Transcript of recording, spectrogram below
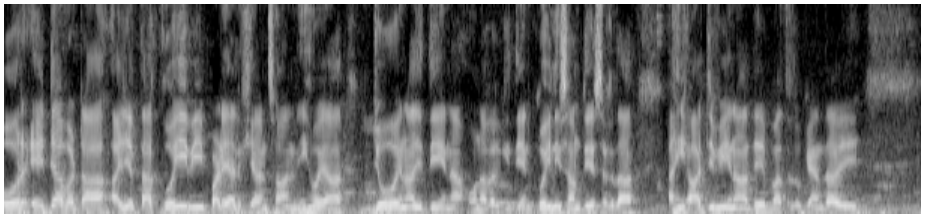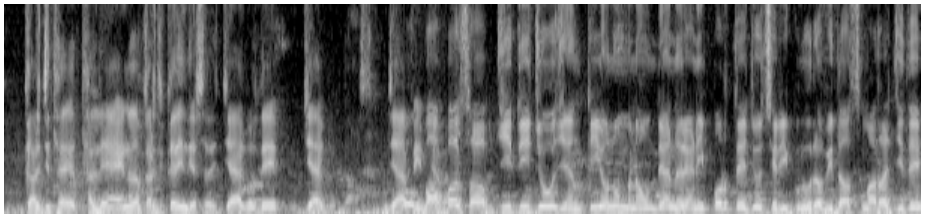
ਔਰ ਐਡਾ ਵੱਡਾ ਅਜੇ ਤੱਕ ਕੋਈ ਵੀ ਪੜ੍ਹਿਆ ਲਿਖਿਆ ਇਨਸਾਨ ਨਹੀਂ ਹੋਇਆ, ਜੋ ਇਹਨਾਂ ਦੀ ਦੇਣ ਆ, ਉਹਨਾਂ ਵਰਗੀ ਦੇਣ ਕੋਈ ਨਹੀਂ ਸਾਨੂੰ ਦੇ ਸਕਦਾ। ਅਸੀਂ ਅੱਜ ਵੀ ਇਹਨਾਂ ਦੇ ਮਤਲਬ ਕਹਿੰਦਾ ਵੀ ਕਰਜ਼ ਥ- ਥੱਲੇ ਆ, ਇਹਨਾਂ ਦਾ ਕਰਜ਼ ਕਦੀ ਨਹੀਂ ਦੇ ਸਕਦੇ। ਜੈ ਗੁਰਦੇਵ ਜੈ ਗੁਰਦਾਸ ਜੈ ਭੀਮ ਜੈ। ਬਾਬਾ ਸਾਹਿਬ ਜੀ ਦੀ ਜੋ ਜਯੰਤੀ ਉਹਨੂੰ ਮਨਾਉਂਦੇ ਆ ਨਰੈਣੀਪੁਰ ਦੇ ਜੋ ਸ੍ਰੀ ਗੁਰੂ ਰਵਿਦਾਸ ਮਹਾਰਾਜ ਜੀ ਦੇ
